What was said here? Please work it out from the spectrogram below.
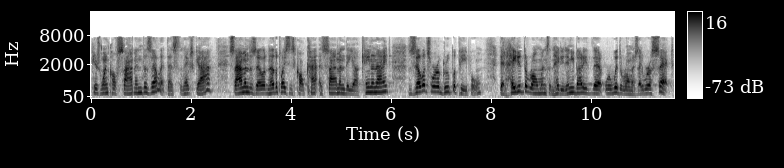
Here's one called Simon the Zealot. That's the next guy. Simon the Zealot. Another place is called Simon the uh, Canaanite. Zealots were a group of people that hated the Romans and hated anybody that were with the Romans. They were a sect.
